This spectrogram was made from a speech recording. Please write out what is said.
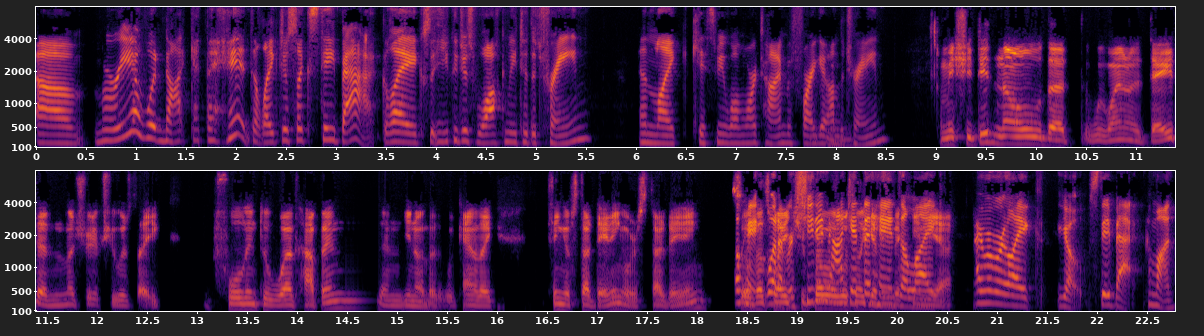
um, Maria would not get the hint to like just like stay back, like so you could just walk me to the train and like kiss me one more time before I get mm-hmm. on the mm-hmm. train? I mean, she did know that we went on a date. I'm not sure if she was like full into what happened and, you know, that we kind of like think of start dating or start dating. So okay, whatever. She, she did not get the hint of like, yeah. I remember like, yo, stay back. Come on.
